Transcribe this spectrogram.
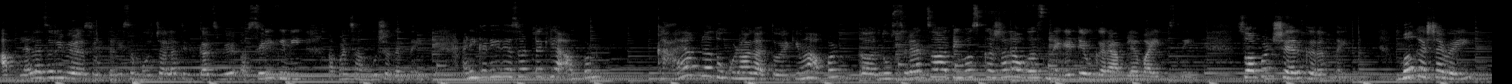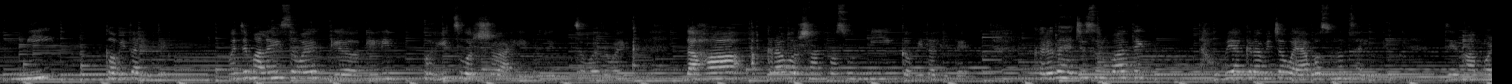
आपल्याला जरी वेळ असेल तरी समोरच्याला तितकाच वेळ असेल की नाही आपण सांगू शकत नाही. आणि कधी असं वाटतं की आपण काय आपला दुखडा गातोय किंवा आपण दुसऱ्याचा दिवस कशाला उगाच निगेटिव्ह करा आपल्या वाईफनी सो आपण शेअर करत नाही. मग अशा वेळी मी कविता लिहिते. म्हणजे मला ही सवय गेली बरीच वर्ष आहे. म्हणजे जवळजवळ एक दहा अकरा वर्षांपासून मी कविता लिहिते. खरं तर ह्याची सुरुवात एक दहावी अकरावीच्या वयापासूनच झाली होती. जेव्हा आपण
